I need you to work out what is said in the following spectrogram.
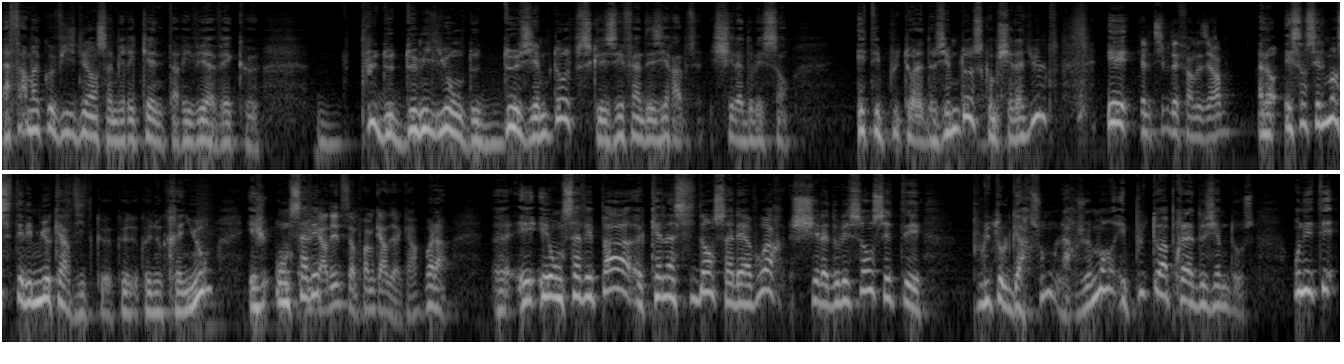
La pharmacovigilance américaine est arrivée avec euh, plus de 2 millions de deuxième doses, parce que les effets indésirables chez l'adolescent étaient plutôt à la deuxième dose, comme chez l'adulte. Quel type d'effets indésirables? Alors, essentiellement, c'était les myocardites que, que, nous craignions. Et on ne savait... Myocardite, c'est un problème cardiaque. Hein. Voilà. Euh, et, on ne savait pas euh, quelle incidence allait avoir chez l'adolescent. C'était plutôt le garçon, largement, et plutôt après la deuxième dose. On était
